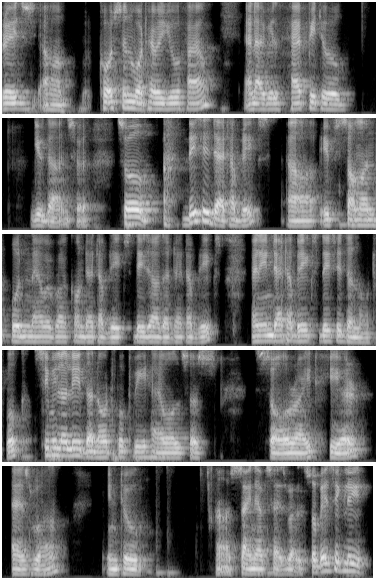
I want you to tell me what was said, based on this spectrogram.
raise uh, question, whatever you have, and I will happy to give the answer. So this is Databricks. Uh, if someone would never work on Databricks, these are the Databricks. And in Databricks, this is the notebook. Similarly, the notebook we have also so right here as well into uh, Synapse as well. So basically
